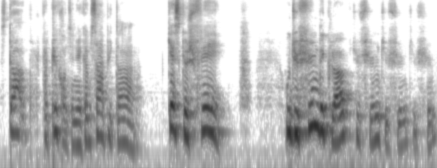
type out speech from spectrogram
stop, je peux plus continuer comme ça, putain. Qu'est-ce que je fais? Ou tu fumes des clopes, tu fumes, tu fumes, tu fumes.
